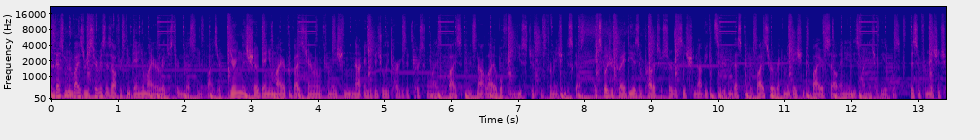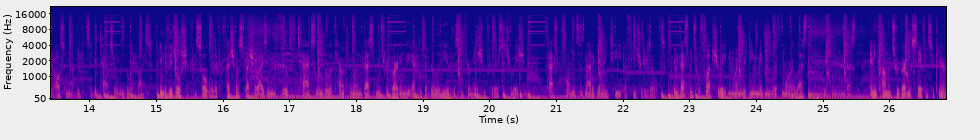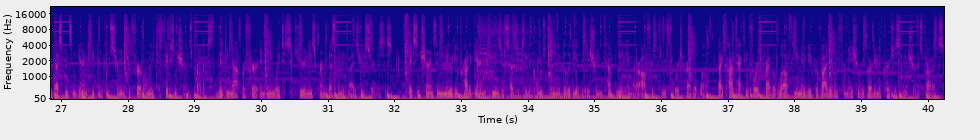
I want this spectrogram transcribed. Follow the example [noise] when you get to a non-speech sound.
Investment advisory services offered through Daniel Meier, registered investment advisor. During this show, Daniel Meier provides general information, not individually targeted personalized advice, and is not liable for the usage of information discussed. Exposure to ideas and products or services should not be considered investment advice or a recommendation to buy or sell any of these financial vehicles. This information should also not be considered tax or legal advice. Individuals should consult with a professional specializing in the fields of tax, legal, accounting, or investments regarding the applicability of this information for their situation. Past performance is not a guarantee of future results. Investments will fluctuate, and when redeemed, may be worth more or less than when originally invested. Any comments regarding safe and secure investments and guaranteed income streams refer only to fixed insurance products. They do not refer in any way to securities or investment advisory services. Fixed insurance and annuity product guarantees are subject to the claims paying ability of the issuing company and are offered through Forge Private Wealth. By contacting Forge Private Wealth, you may be provided information regarding the purchase of insurance products.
